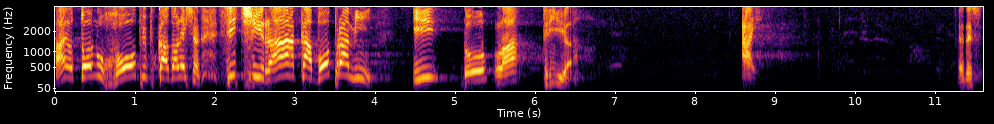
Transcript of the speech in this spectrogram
Ah, eu estou no Hope por causa do Alexandre. Se tirar, acabou para mim. Idolatria. Ai. É desse,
